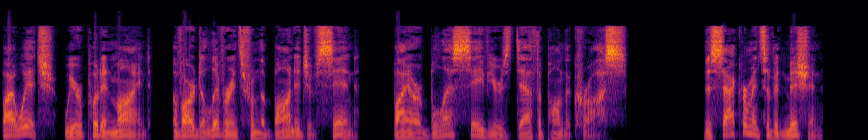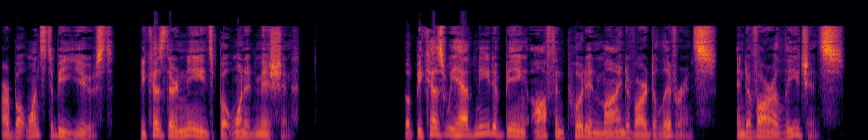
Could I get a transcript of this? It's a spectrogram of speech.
by which we are put in mind of our deliverance from the bondage of sin by our blessed Savior's death upon the cross. The sacraments of admission are but once to be used, because there needs but one admission. But because we have need of being often put in mind of our deliverance and of our allegiance,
